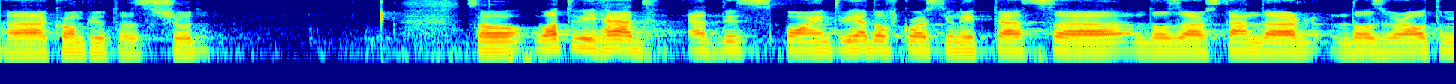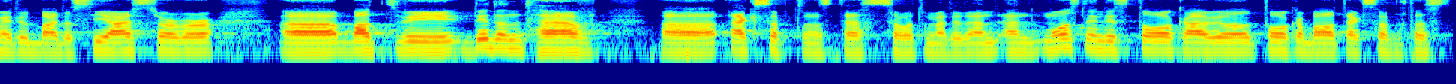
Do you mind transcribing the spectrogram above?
uh, computers should. So what we had at this point, we had of course unit tests, uh, those are standard, those were automated by the CI server, uh, but we didn't have uh, acceptance tests automated. And, and mostly in this talk, I will talk about acceptance,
